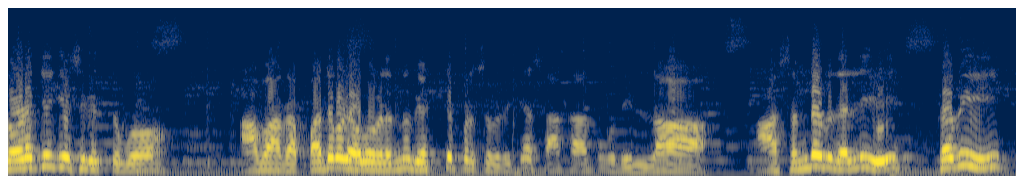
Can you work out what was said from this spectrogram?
ತೊಡಕೆಗೆ ಸಿಗುತ್ತವೋ, ಆವಾಗ ಪದಗಳು ಅವುಗಳನ್ನು ವ್ಯಕ್ತಪಡಿಸುವುದಕ್ಕೆ ಸಾಕಾಗುವುದಿಲ್ಲ. ಆ ಸಂದರ್ಭದಲ್ಲಿ ಕವಿ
